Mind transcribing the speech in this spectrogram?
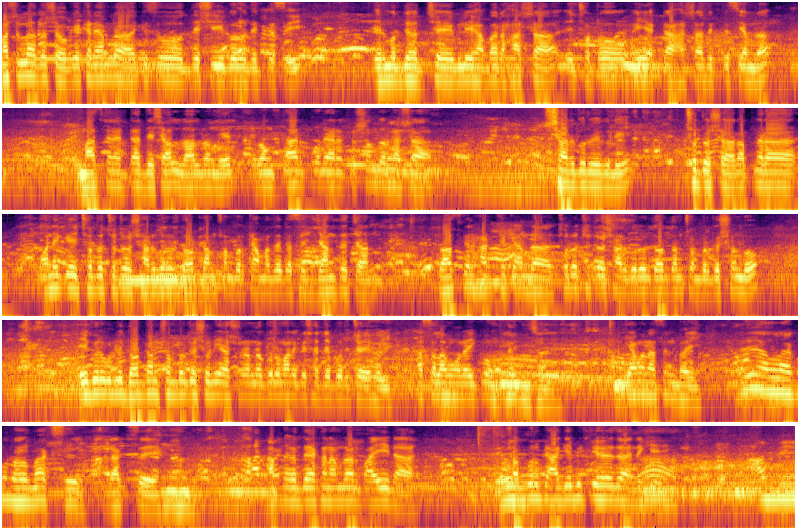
মাসাল্লাহ দর্শক, এখানে আমরা কিছু দেশি গরু দেখতেছি। এর মধ্যে হচ্ছে এগুলি আবার হাসা, এই ছোট এই একটা হাসা দেখতেছি আমরা। মাঝখানে একটা দেশাল, লাল রঙের, এবং তারপরে আর একটা সুন্দর হাসা, সার গরু এগুলি, ছোট সার। আপনারা অনেকেই ছোট ছোট সার গরুর দরদাম সম্পর্কে আমাদের কাছে জানতে চান। তো আজকের হাট থেকে আমরা ছোট ছোট সার গরুর দরদাম সম্পর্কে শুনব। এই গরুগুলির দরদাম সম্পর্কে শুনি আসুন আমরা গরু মালিকের সাথে পরিচয় হই। আসসালামু আলাইকুম। কেমন আছেন ভাই? এই আল্লাহ এখন রাখছে। আপনাকে তো এখন আমরা আর পাই না। সব আগে বিক্রি হয়ে যায় নাকি? আমি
